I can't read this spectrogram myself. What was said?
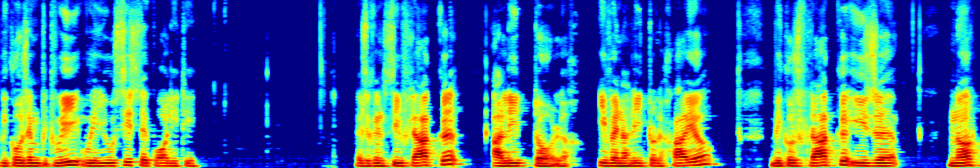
because MP3 reduces the quality. As you can see FLAC a little even a little higher because FLAC is uh, not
